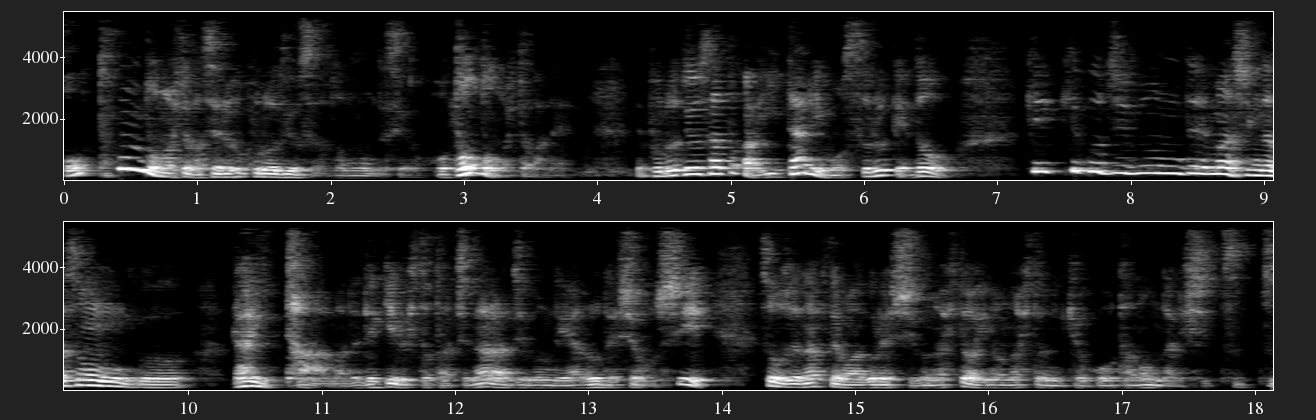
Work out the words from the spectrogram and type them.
ほとんどの人がセルフプロデュースだと思うんですよ。ほとんどの人がね。でプロデューサーとかいたりもするけど、結局自分でまあシンガーソング、ライターまでできる人たちなら自分でやるでしょうし、そうじゃなくてもアグレッシブな人はいろんな人に曲を頼んだりしつつ、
